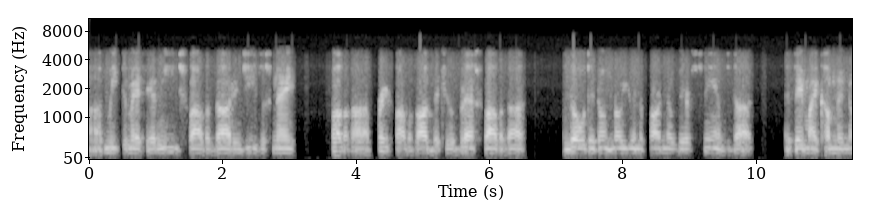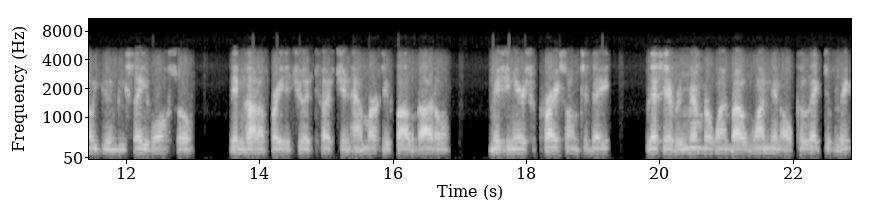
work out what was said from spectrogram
uh, meet them at their needs, Father God, in Jesus' name. Father God, I pray, Father God, that you would bless, Father God, those that don't know you in the pardon of their sins, God, that they might come to know you and be saved also. Then, God, I pray that you would touch and have mercy, Father God, on missionaries for Christ on today. Bless every member one by one and all collectively.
